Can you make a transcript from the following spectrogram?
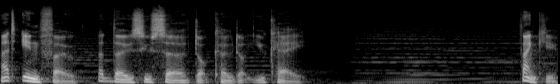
at info at thosewhoserved.co.uk. Thank you.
